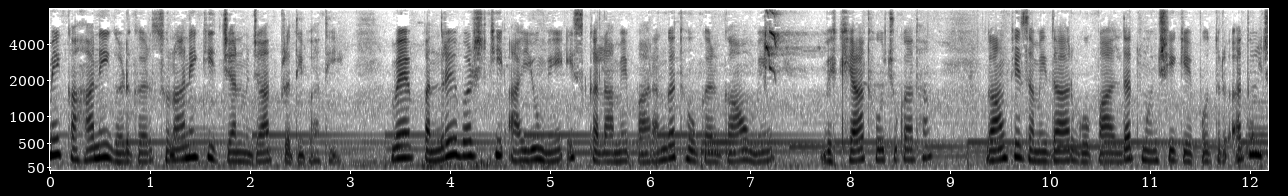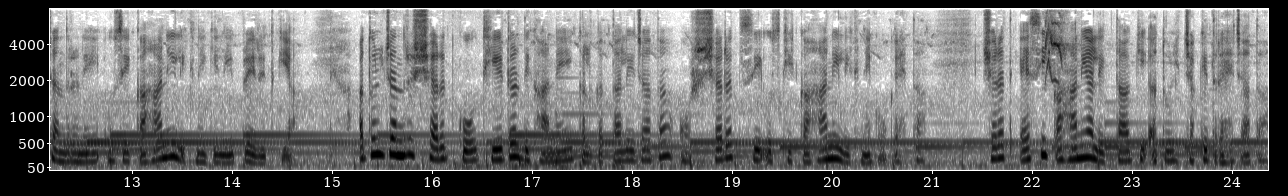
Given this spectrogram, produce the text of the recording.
में कहानी गढ़कर सुनाने की जन्मजात प्रतिभा थी। वह पंद्रह वर्ष की आयु में इस कला में पारंगत होकर गाँव में विख्यात हो चुका था। गाँव के जमींदार गोपाल दत्त मुंशी के पुत्र अतुल चंद्र ने उसे कहानी लिखने के लिए प्रेरित किया। अतुल चंद्र शरद को थिएटर दिखाने कलकत्ता ले जाता और शरद से उसकी कहानी लिखने को कहता। शरद ऐसी कहानियाँ लिखता कि अतुल चकित रह जाता।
